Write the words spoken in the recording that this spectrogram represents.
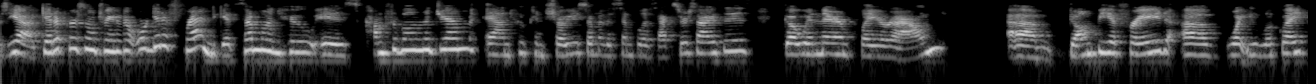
yeah, get a personal trainer or get a friend, get someone who is comfortable in the gym and who can show you some of the simplest exercises. Go in there and play around um, don't be afraid of what you look like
